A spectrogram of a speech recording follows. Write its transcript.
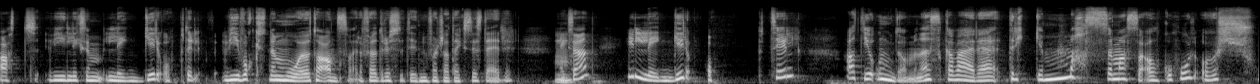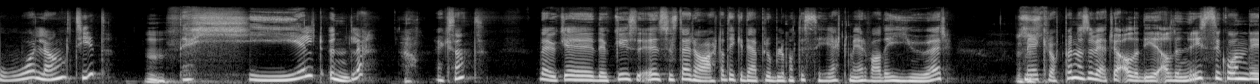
at vi liksom legger opp til Vi voksne må jo ta ansvaret for at russetiden fortsatt eksisterer. Ikke sant? Vi legger opp til at de ungdommene skal være, drikke masse masse alkohol over så lang tid. Det er jo helt underlig. Ikke sant? Det er jo ikke, det er jo ikke, jeg syns det er rart at ikke det er problematisert mer hva det gjør med kroppen. Og så vet vi alle, de, all den risikoen de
